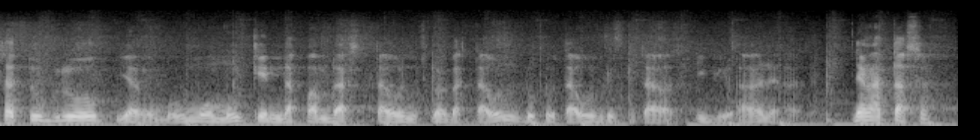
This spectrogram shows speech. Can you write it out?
satu grup yang umur mungkin 18 tahun, 19 tahun, 20 tahun, 20 tahun, 3 yang atas lah.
